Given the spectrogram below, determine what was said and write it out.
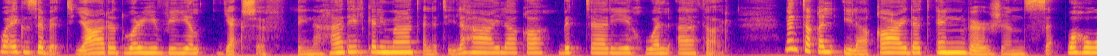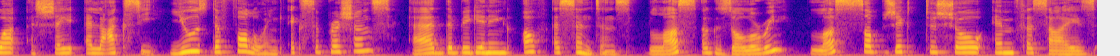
وexhibit يعرض وريفيل يكشف. بين هذه الكلمات التي لها علاقة بالتاريخ والآثار. ننتقل إلى قاعدة inversions وهو الشيء العكسي Use the following expressions at the beginning of a sentence plus auxiliary plus subject to show emphasize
